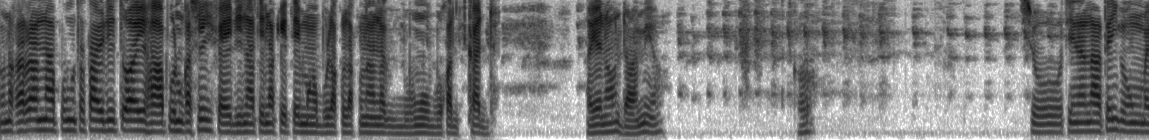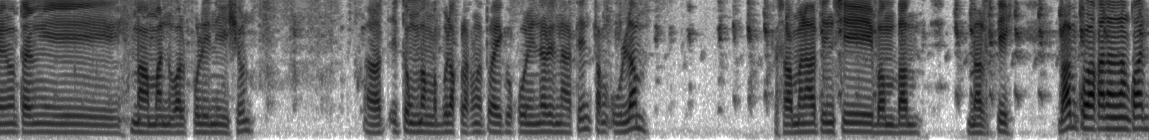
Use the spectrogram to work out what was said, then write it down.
Nung nakaraan na pumunta tayo dito ay hapon kasi kaya di natin nakita yung mga bulaklak na nagbumubukad-kad. Ayan oh, dami oh. Oh. So, tingnan natin kung mayroon tayong eh, mga manual pollination. At itong mga bulaklak na to ay kukunin na rin natin pang ulam. Kasama natin si Bambam Marti. Bam, kuha ka na ng kwan.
